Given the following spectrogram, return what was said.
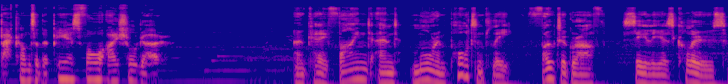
back onto the PS4 I shall go. Okay, find and, more importantly, photograph Celia's clues.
